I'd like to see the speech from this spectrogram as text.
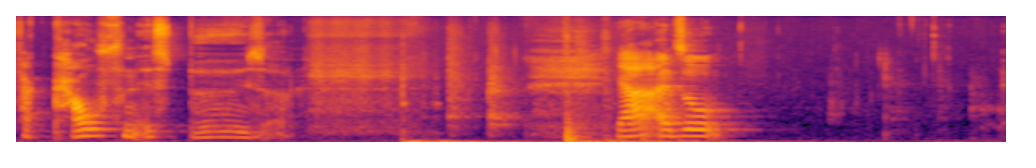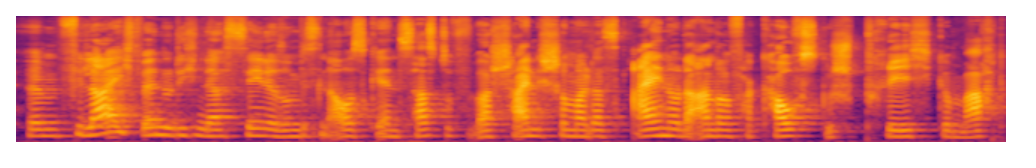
Verkaufen ist böse. Ja, also ähm, vielleicht, wenn du dich in der Szene so ein bisschen auskennst, hast du wahrscheinlich schon mal das ein oder andere Verkaufsgespräch gemacht,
